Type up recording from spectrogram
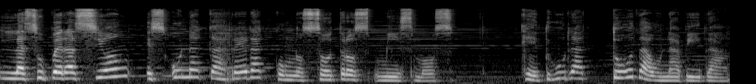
La superación es una carrera con nosotros mismos que dura toda una vida.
